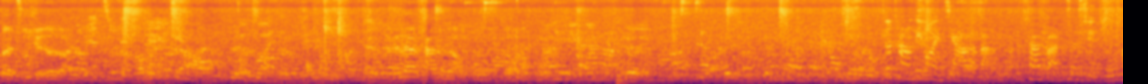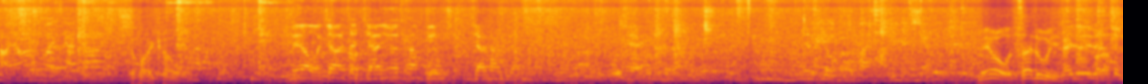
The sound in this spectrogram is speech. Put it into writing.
对，猪血是软的，因为猪血是有点但那个汤很好喝。另外加了吧？他把猪血煮好，然后另外加汤。干嘛看我？没有，我叫他再加，因为他不用加汤不用。没有，我在录影。哎对对对好了。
